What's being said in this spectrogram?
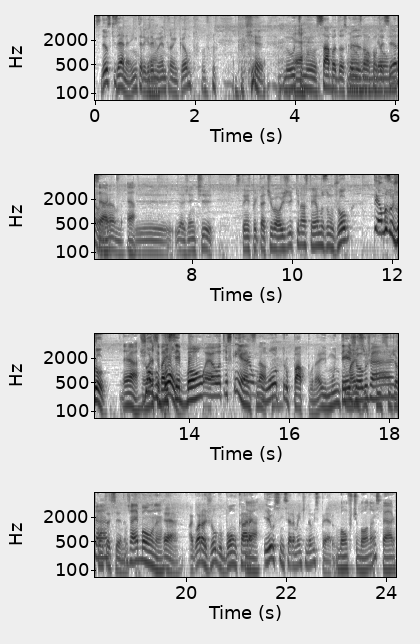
se Deus quiser, né? Inter e Grêmio é. entram em campo. Porque no é. último sábado as coisas não, não aconteceram, né? É. E, e a gente tem expectativa hoje de que nós tenhamos um jogo. Temos um jogo. É, jogo agora se vai bom, ser bom é outros 500, é um não. outro papo, né? E muito Ter mais jogo difícil já, de já, acontecer, né? Já é bom, né? É. Agora, jogo bom, cara, é. eu sinceramente não espero. Bom futebol não espero,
